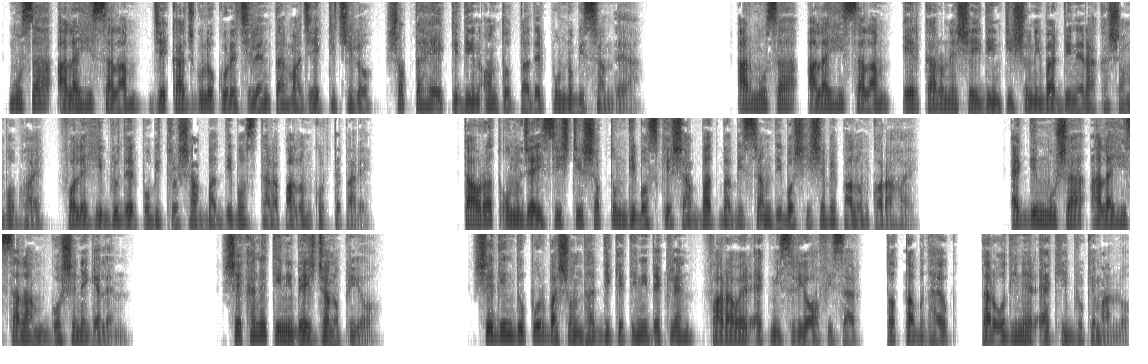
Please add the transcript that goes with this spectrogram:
মুসা আলাহিসাল্লাম যে কাজগুলো করেছিলেন তার মাঝে একটি ছিল, সপ্তাহে একটি দিন অন্তত তাদের পূর্ণ বিশ্রাম দেয়া। আর মুসা আলাহিসাল্লাম এর কারণে সেই দিনটি শনিবার দিনে রাখা সম্ভব হয়, ফলে হিব্রুদের পবিত্র সাব্বাত দিবস তারা পালন করতে পারে। তাওরাত অনুযায়ী সৃষ্টির সপ্তম দিবসকে সাব্বাত বা বিশ্রাম দিবস হিসেবে পালন করা হয়। একদিন মুসা আলাহিসাল্লাম গোসেনে গেলেন। সেখানে তিনি বেশ জনপ্রিয়। সেদিন দুপুর বা সন্ধ্যার দিকে তিনি দেখলেন, ফারাওয়ের এক মিশ্রীয় অফিসার, তত্ত্বাবধায়ক, তার অধীনের এক হিব্রুকে মারল।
